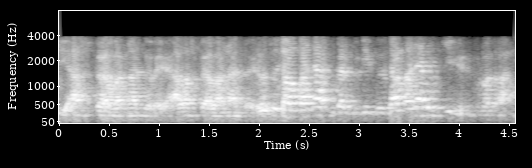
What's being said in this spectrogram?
di asbawan nadore alas bawan nadore itu contohnya bukan begitu. Contohnya itu begini kalau terang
